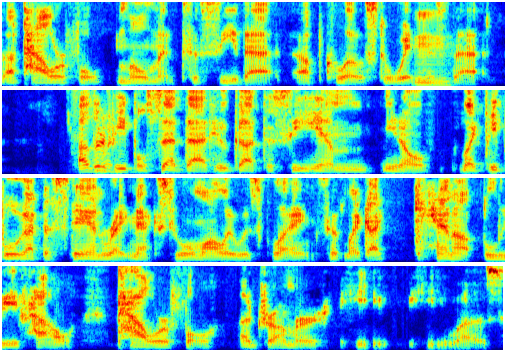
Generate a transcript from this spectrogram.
a powerful moment to see that up close, to witness that. Other people said that who got to see him, you know, like people who got to stand right next to him while he was playing said, like, I cannot believe how powerful a drummer he he was.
